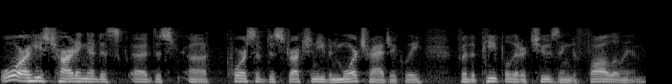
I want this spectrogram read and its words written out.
or he's charting a, dis, a, dis, a course of destruction even more tragically for the people that are choosing to follow him.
